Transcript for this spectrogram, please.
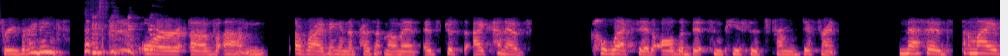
free writing or of um, arriving in the present moment. It's just, I kind of collected all the bits and pieces from different methods. Some I've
